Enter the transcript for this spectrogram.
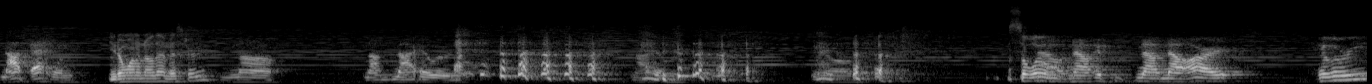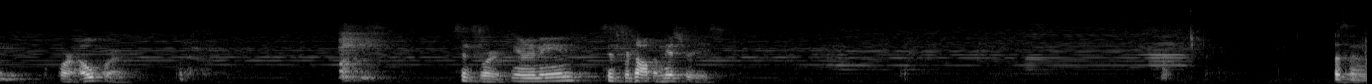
Not that one. You don't want to know that mystery? Nah. Not not Hillary. not Hillary. No. So what? Now, now, if now, now, all right, Hillary or Oprah? Since we're, you know what I mean? Since we're talking mysteries. Listen,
